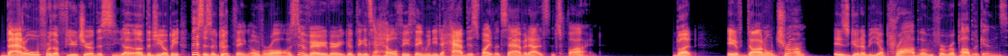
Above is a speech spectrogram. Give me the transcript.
battle for the future of the uh, of the GOP, this is a good thing overall. It's a very very good thing. It's a healthy thing. We need to have this fight. Let's have it out. It's, it's fine. But if Donald Trump is going to be a problem for Republicans,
